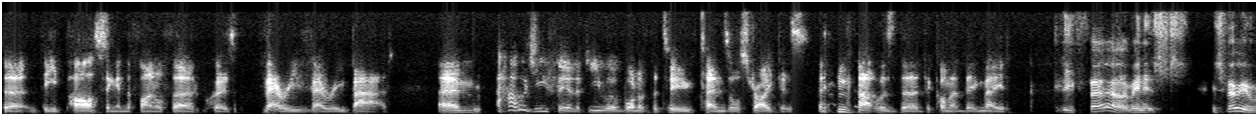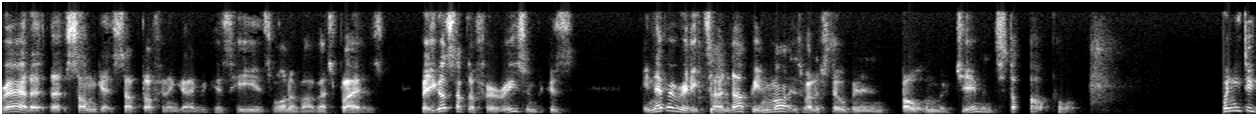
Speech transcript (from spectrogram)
that the passing in the final third was very, very bad. Um, how would you feel if you were one of the two tens or strikers? that was the the comment being made. Fair, I mean it's it's very rare that, that Son gets subbed off in a game because he is one of our best players. But he got subbed off for a reason because he never really turned up. He might as well have still been in Bolton with Jim and Stockport. When you do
